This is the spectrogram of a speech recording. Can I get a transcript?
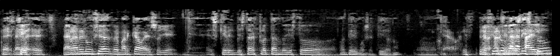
La, eh, gran renuncia remarcaba eso, oye, es que me están explotando y esto no tiene ningún sentido, ¿no? Claro. Prefiero ganar esto,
